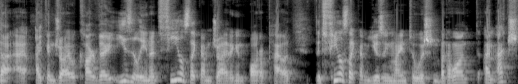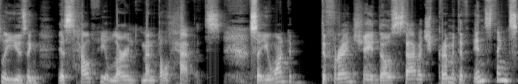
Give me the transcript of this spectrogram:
I, I can drive a car very easily, and it feels like I'm driving an autopilot. It feels like I'm using my intuition, but I want I'm actually using is healthy learned mental habits. So you want to differentiate those savage primitive instincts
